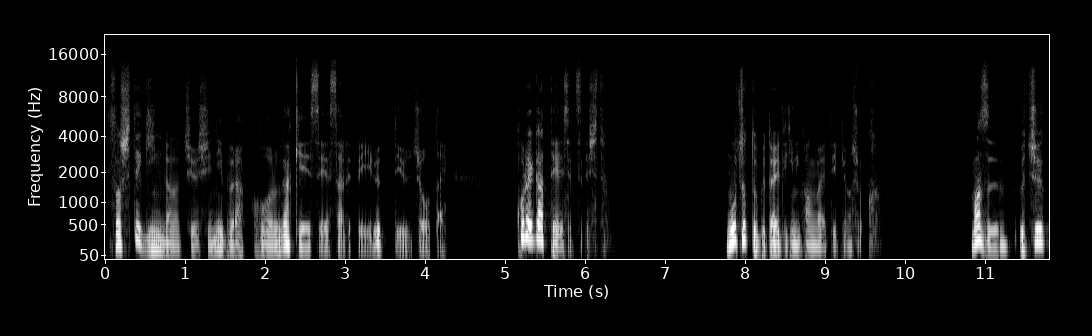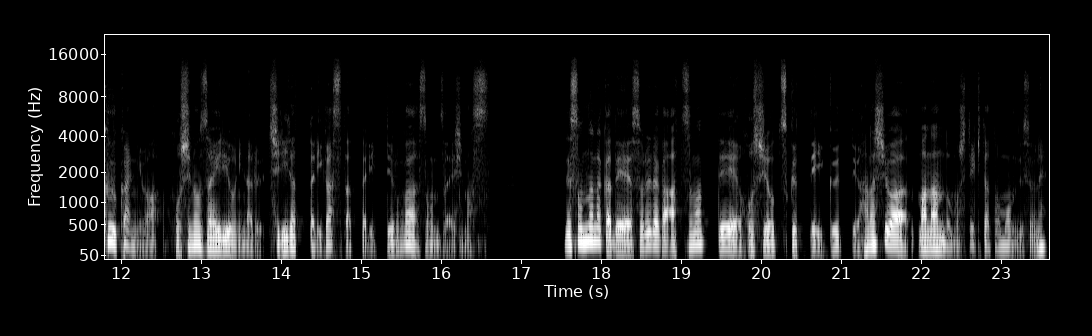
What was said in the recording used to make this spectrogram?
そして銀河の中心にブラックホールが形成されているっていう状態。これが定説でした。もうちょっと具体的に考えていきましょうか。まず、宇宙空間には星の材料になる塵だったりガスだったりっていうのが存在します。で、そんな中で、それらが集まって星を作っていくっていう話は、まあ何度もしてきたと思うんですよね。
